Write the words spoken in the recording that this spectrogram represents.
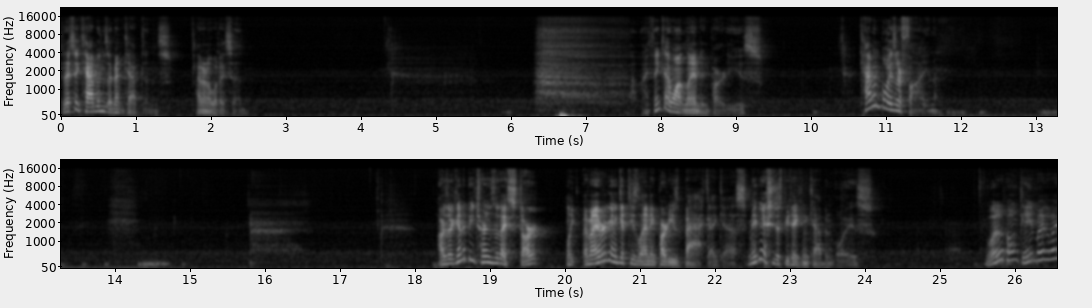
Did I say cabins? I meant captains. I don't know what I said. I think I want landing parties. Cabin boys are fine. Are there going to be turns that I start? Like, am I ever going to get these landing parties back, I guess? Maybe I should just be taking cabin boys. What about game, by the way?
